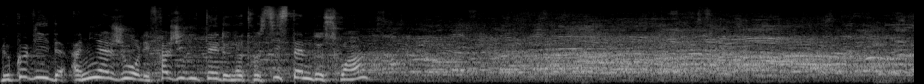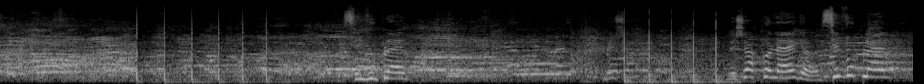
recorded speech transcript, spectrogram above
Le Covid a mis à jour les fragilités de notre système de soins. S'il vous plaît. Mes chers, mes chers collègues, s'il vous plaît.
